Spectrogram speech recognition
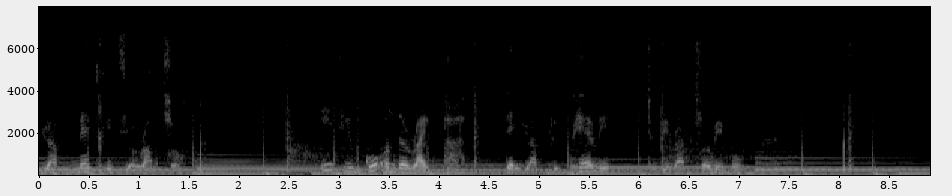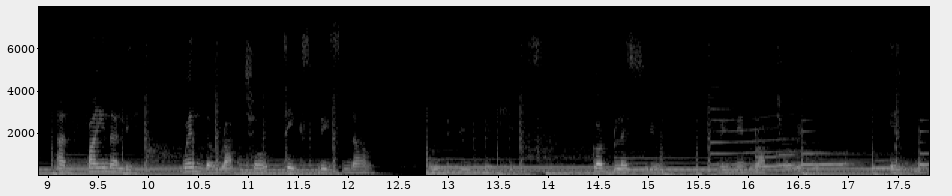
you have met with your rapture. If you go on the right path, then you are preparing to be rapturable. And finally, when the rapture takes place now, will you make it? God bless you. Remain rapturable. Amen.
